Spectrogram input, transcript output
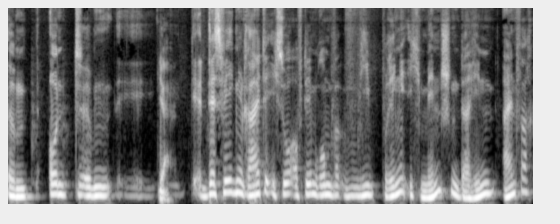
Ähm, und ähm, ja. deswegen reite ich so auf dem rum, wie bringe ich Menschen dahin, einfach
